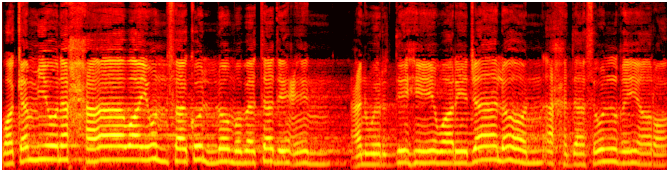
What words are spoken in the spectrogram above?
وكم ينحى وينفى كل مبتدع عن ورده ورجال أحدثوا الغيرا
